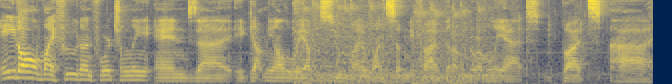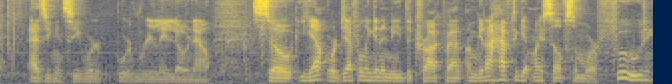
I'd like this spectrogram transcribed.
ate all of my food, unfortunately, and uh, it got me all the way up to my 175 that I'm normally at. But uh, as you can see, we're, we're really low now. So yeah, we're definitely going to need the crock pot. I'm going to have to get myself some more food,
